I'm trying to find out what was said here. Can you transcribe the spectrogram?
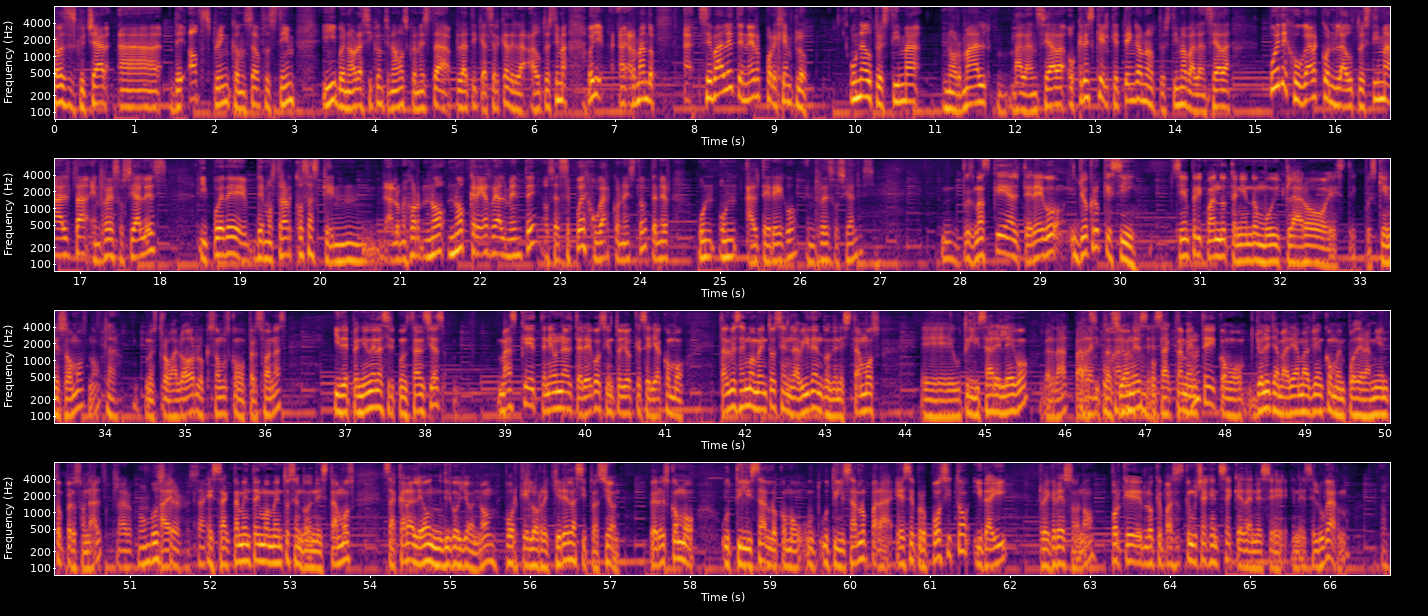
Acabas de escuchar a The Offspring con Self-Esteem. Y bueno, ahora sí continuamos con esta plática acerca de la autoestima. Oye, Armando, ¿se vale tener, por ejemplo, una autoestima normal, balanceada? ¿O crees que el que tenga una autoestima balanceada puede jugar con la autoestima alta en redes sociales? y puede demostrar cosas que a lo mejor no, no cree realmente. O sea, ¿se puede jugar con esto? ¿Tener un, un alter ego en redes sociales? Pues más que alter ego, yo creo que sí. Siempre y cuando teniendo muy claro este, pues quiénes somos, ¿no? Claro. Nuestro valor, lo que somos como personas. Y dependiendo de las circunstancias, más que tener un alter ego, siento yo que sería como, tal vez hay momentos en la vida en donde necesitamos eh, utilizar el ego, ¿verdad? Para, situaciones, exactamente, como yo le llamaría más bien como empoderamiento personal. Claro, como un booster. exactamente, hay momentos en donde necesitamos sacar a león, digo yo, ¿no? Porque lo requiere la situación, pero es como utilizarlo, como utilizarlo para ese propósito y de ahí regreso, ¿no? Porque lo que pasa es que mucha gente se queda en ese, en ese lugar, ¿no?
